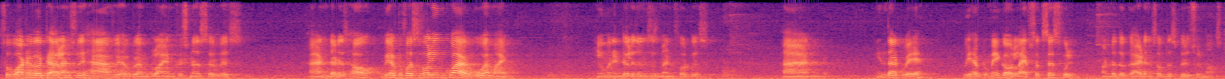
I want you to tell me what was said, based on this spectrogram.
So whatever talents we have, we have to employ in Krishna's service. And that is how we have to first of all inquire, who am I? Human intelligence is meant for this. And in that way, we have to make our life successful under the guidance of the spiritual master.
